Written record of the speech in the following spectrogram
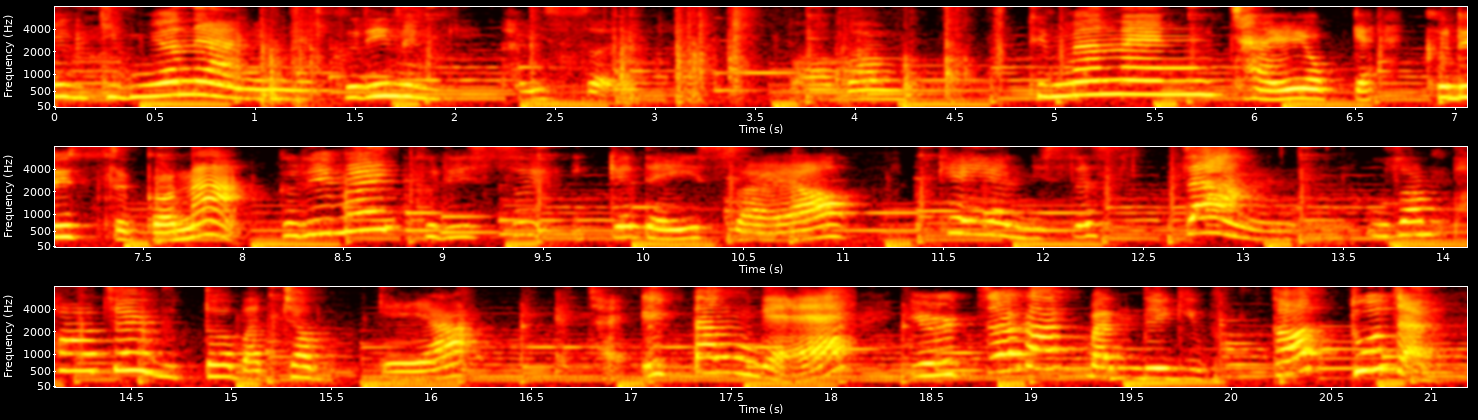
여기 뒷면에 아니면 그리는 게 다 있어요. 빠밤. 뒷면엔 자유롭게 글을 쓰거나 그림을 그릴 수 있게 돼 있어요. 케이언니스 짱! 우선 퍼즐부터 맞춰볼게요. 자, 1단계 열조각 만들기부터 도전!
